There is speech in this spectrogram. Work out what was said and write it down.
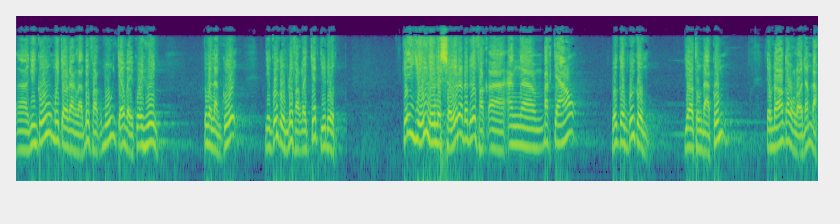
uh, nghiên cứu mới cho rằng là đức phật muốn trở về quê hương của mình lần cuối nhưng cuối cùng đức phật lại chết giữa được cái dữ liệu lịch sử đó đức phật à, ăn à, bát cháo bữa cơm cuối cùng do thuần đà cúng. Trong đó có một loại nấm độc.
